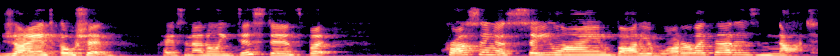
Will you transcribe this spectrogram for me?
Giant ocean. Okay, so not only distance, but crossing a saline body of water like that is not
